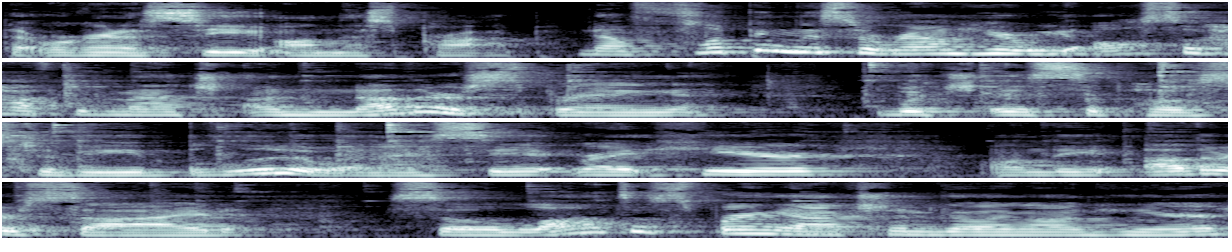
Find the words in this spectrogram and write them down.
that we're gonna see on this prop. Now flipping this around here, we also have to match another spring, which is supposed to be blue. And I see it right here on the other side. So lots of spring action going on here.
